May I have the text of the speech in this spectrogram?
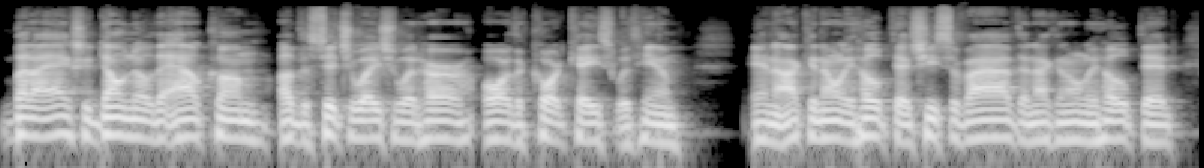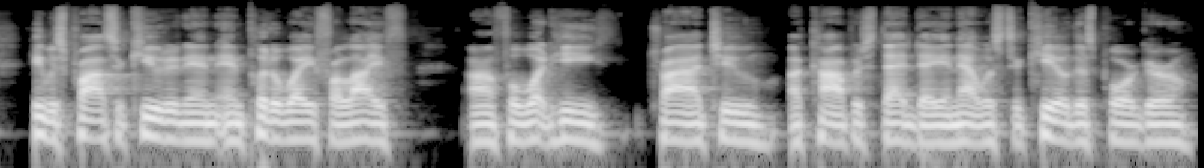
But I actually don't know the outcome of the situation with her or the court case with him. And I can only hope that she survived, and I can only hope that he was prosecuted and, and put away for life uh, for what he tried to accomplish that day, and that was to kill this poor girl.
